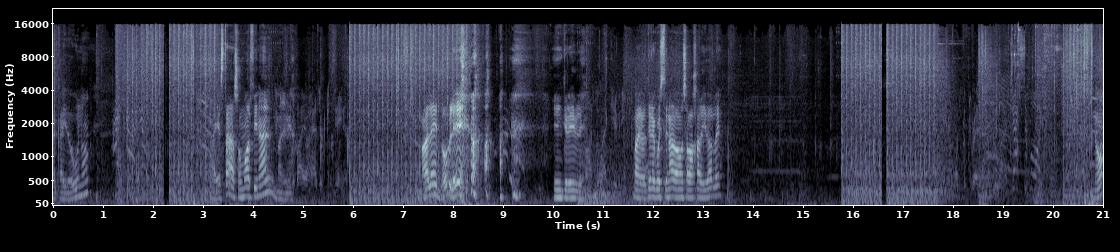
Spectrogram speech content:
ha caído uno. Ahí está, asomó al final. Madre. Vale, doble. Increíble. Vale, lo tiene cuestionado, vamos a bajar a ayudarle. No,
